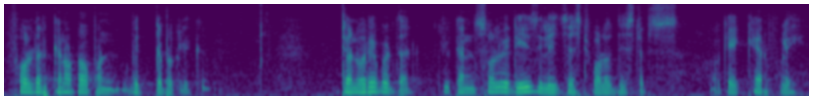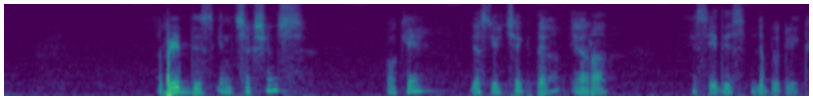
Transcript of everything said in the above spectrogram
Folder cannot open with double click. Don't worry about that. You can solve it easily. Just follow these steps. Okay, carefully. Read these instructions. Okay, just you check the error. You see this double click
